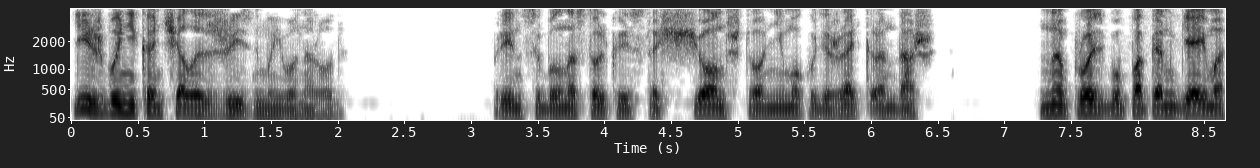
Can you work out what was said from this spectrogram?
лишь бы не кончалась жизнь моего народа. Принцип был настолько истощен, что не мог удержать карандаш. На просьбу Папенгейма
